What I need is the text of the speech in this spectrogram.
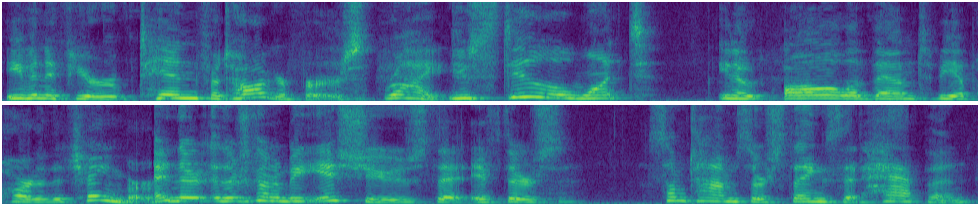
even if you're ten photographers, Right. You still want you know all of them to be a part of the chamber. And there, there's going to be issues that if there's sometimes there's things that happen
